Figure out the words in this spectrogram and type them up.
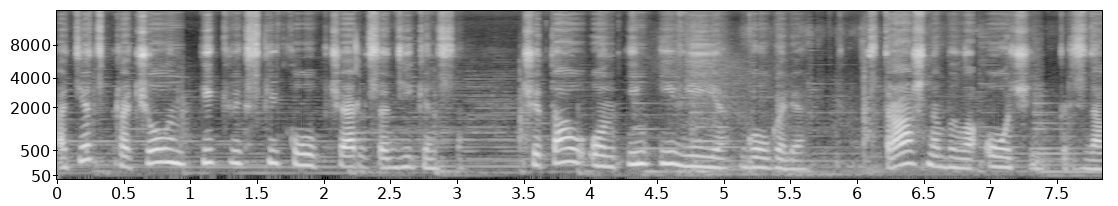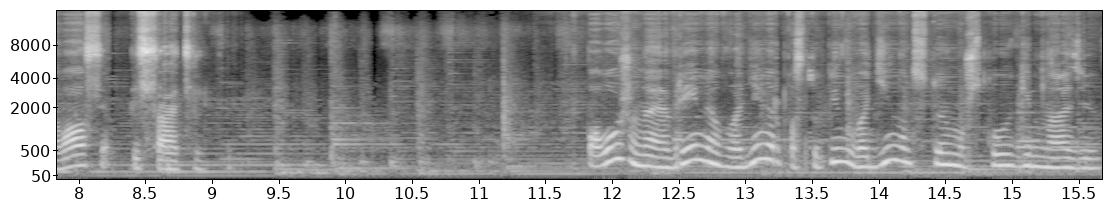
отец прочел им «Пиквикский клуб» Чарльза Диккенса – Читал он им и Вия Гоголя. Страшно было очень, признавался писатель. В положенное время Владимир поступил в 11-ю мужскую гимназию.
